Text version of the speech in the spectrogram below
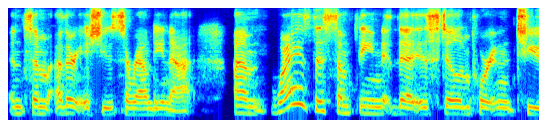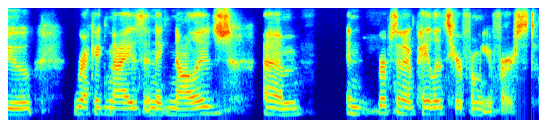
and some other issues surrounding that. Um, why is this something that is still important to recognize and acknowledge? Um, and Representative Pae, let's hear from you first.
